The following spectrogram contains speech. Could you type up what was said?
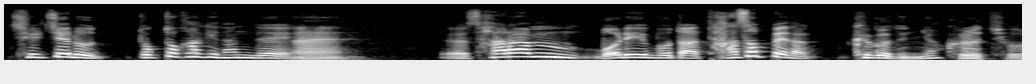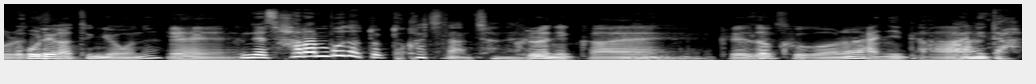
실제로 똑똑하긴 한데 네. 사람 머리보다 다섯 배나 크거든요. 그렇죠, 그렇죠. 고래 같은 경우는. 예. 근데 사람보다 똑똑하진 않잖아요. 그러니까 예. 네, 그래서, 그래서- 그거는 아니다. 아니다.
